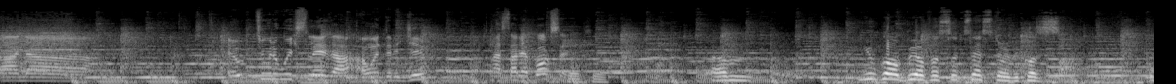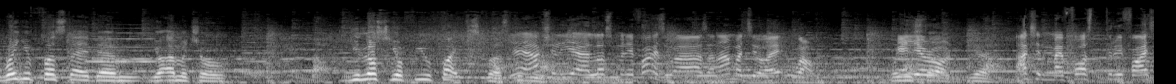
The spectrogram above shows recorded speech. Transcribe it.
and uh, two weeks later, I went to the gym and I started boxing. It. Um, you've got a bit of a success story because when you first started um, your amateur, you lost your few fights first. Yeah, actually, yeah, I lost many fights as an amateur. eh, Wow. When earlier on. Yeah. Actually, my first three fights,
